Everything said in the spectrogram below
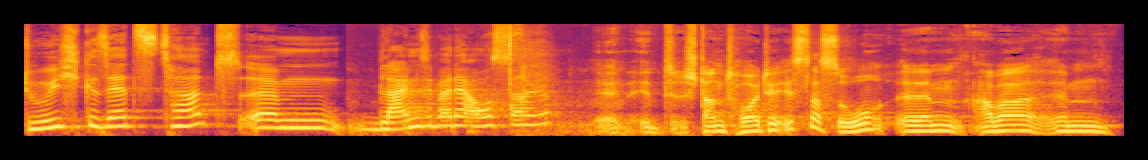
durchgesetzt hat. Ähm, bleiben Sie bei der Aussage? Äh, Stand heute ist das so, ähm, aber ähm,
